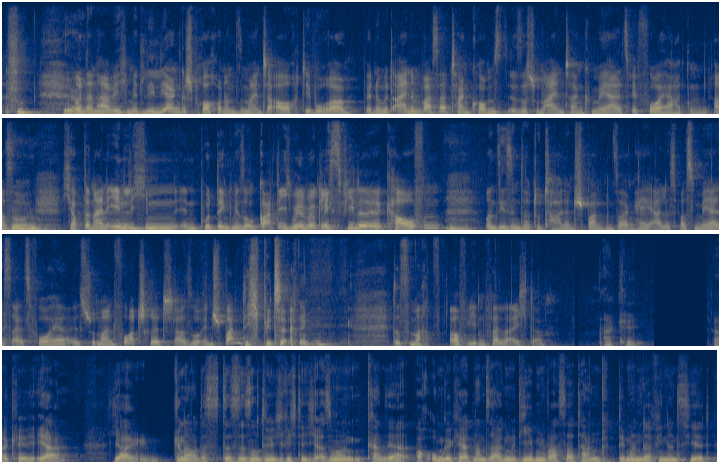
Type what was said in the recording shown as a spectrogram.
Ja. Und dann habe ich mit Lilian gesprochen und sie meinte auch, Deborah, wenn du mit einem Wassertank kommst, ist es schon ein Tank mehr, als wir vorher hatten. Also mhm. ich habe dann einen ähnlichen Input, denke mir so, oh Gott, ich will möglichst viele kaufen. Mhm. Und sie sind da total entspannt und sagen, hey, alles, was mehr ist als vorher, ist schon mal ein Fortschritt. Also entspann dich bitte. Das macht es auf jeden Fall leichter. Okay. Okay, ja. Ja, genau, das, das ist natürlich richtig. Also man kann ja auch umgekehrt dann sagen, mit jedem Wassertank, den man da finanziert,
